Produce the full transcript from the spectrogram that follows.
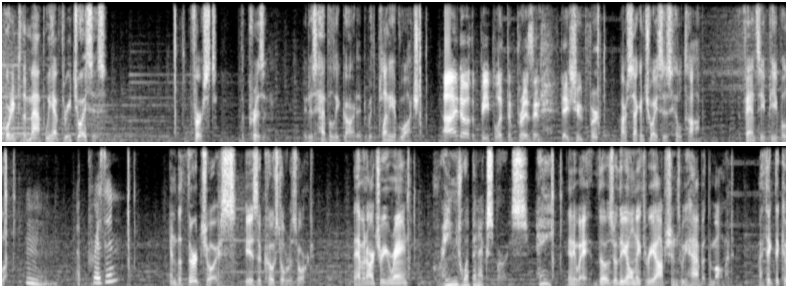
According to the map, we have three choices. First, the prison. It is heavily guarded, with plenty of watch. I know the people at the prison. They shoot first. Our second choice is Hilltop. The fancy people. Hmm. A prison? And the third choice is a coastal resort. They have an archery range. Range weapon experts. Hey, Anyway, those are the only three options we have at the moment. I think the. co-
